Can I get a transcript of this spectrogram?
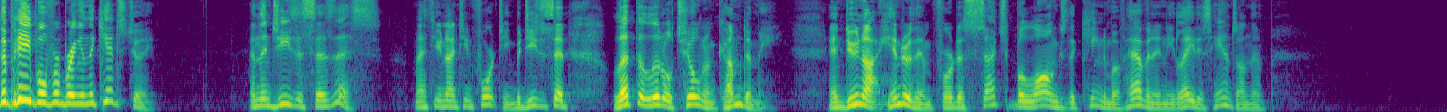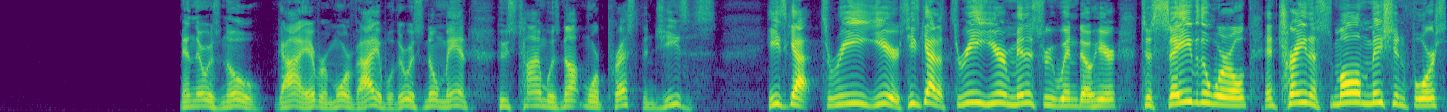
the people for bringing the kids to him. And then Jesus says this Matthew 19 14. But Jesus said, Let the little children come to me, and do not hinder them, for to such belongs the kingdom of heaven. And he laid his hands on them. And there was no guy ever more valuable. There was no man whose time was not more pressed than Jesus. He's got three years. He's got a three year ministry window here to save the world and train a small mission force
